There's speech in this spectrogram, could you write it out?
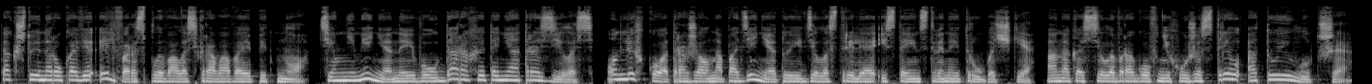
так что и на рукаве эльфа расплывалось кровавое пятно. Тем не менее, на его ударах это не отразилось. Он легко отражал нападение, то и дело стреляя из таинственной трубочки. Она косила врагов не хуже стрел, а то и лучше.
